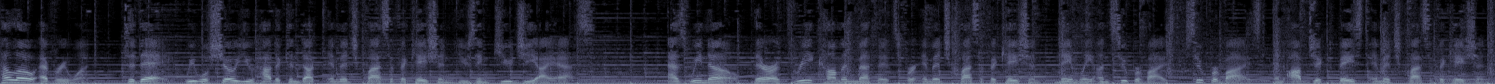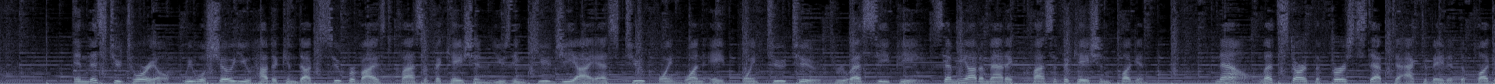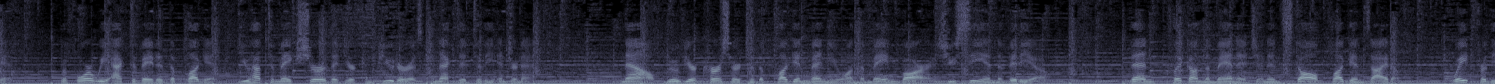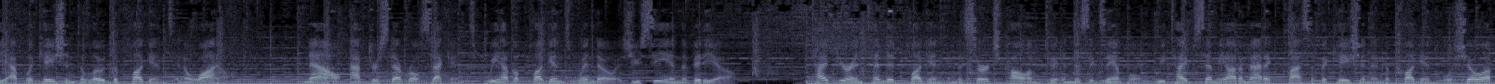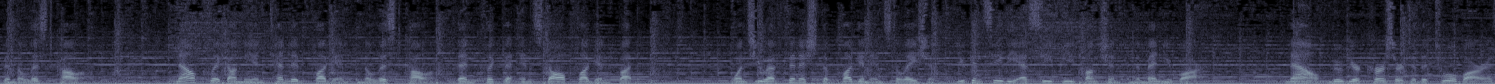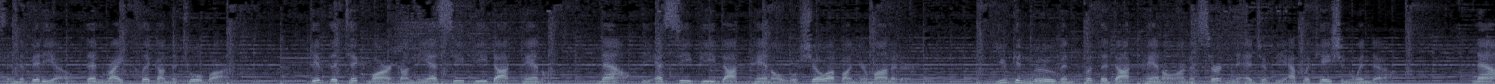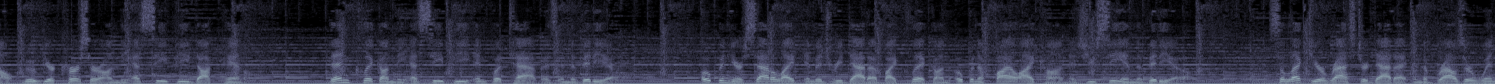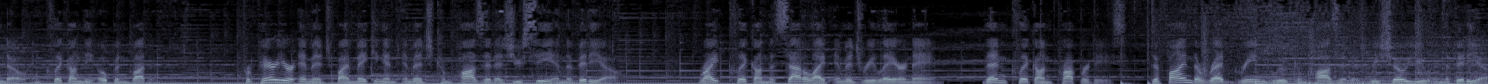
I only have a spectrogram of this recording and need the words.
Hello everyone. Today, we will show you how to conduct image classification using QGIS. As we know, there are three common methods for image classification, namely unsupervised, supervised, and object-based image classification. In this tutorial, we will show you how to conduct supervised classification using QGIS 2.18.22 through SCP Semi-Automatic Classification Plugin. Now, let's start the first step to activated the plugin. Before we activated the plugin, you have to make sure that your computer is connected to the internet. Now, move your cursor to the plugin menu on the main bar as you see in the video. Then, click on the Manage and Install Plugins item. Wait for the application to load the plugins in a while. Now, after several seconds, we have a plugins window as you see in the video. Type your intended plugin in the search column to in this example, we type semi-automatic classification and the plugin will show up in the list column. Now click on the intended plugin in the list column, then click the Install Plugin button. Once you have finished the plugin installation, you can see the SCP function in the menu bar. Now, move your cursor to the toolbar as in the video, then right-click on the toolbar. Give the tick mark on the SCP dock panel. Now, the SCP dock panel will show up on your monitor. You can move and put the dock panel on a certain edge of the application window. Now, move your cursor on the SCP dock panel. Then click on the SCP Input tab as in the video. Open your satellite imagery data by click on Open a File icon as you see in the video. Select your raster data in the browser window and click on the Open button. Prepare your image by making an image composite as you see in the video. Right-click on the satellite imagery layer name. Then click on Properties. Define the red-green-blue composite as we show you in the video.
